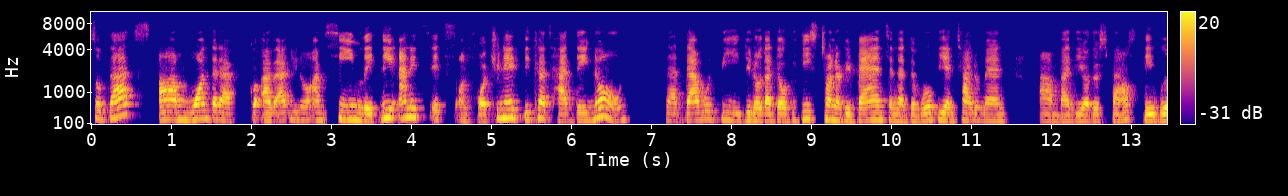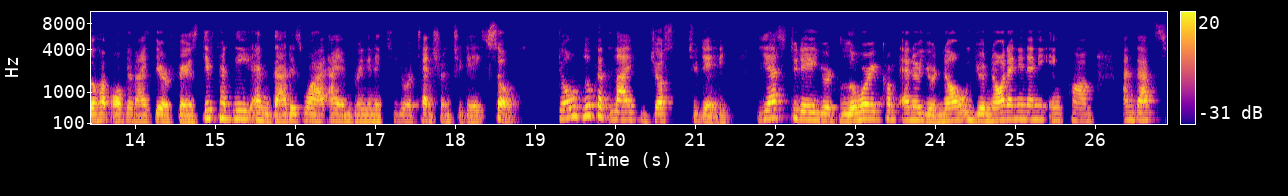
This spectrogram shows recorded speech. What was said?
So that's um, one that I've, I've, you know, I'm seeing lately, and it's it's unfortunate because had they known that that would be, you know, that there'll be these ton of events and that there will be entitlement um, by the other spouse, they will have organized their affairs differently, and that is why I am bringing it to your attention today. So don't look at life just today. Yes, today you're lower income earner, you're no, you're not earning any income, and that's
